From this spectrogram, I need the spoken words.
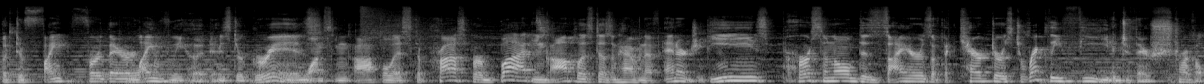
but to fight for their livelihood. Mr. Grizz wants Inkopolis to prosper, but Inkopolis doesn't have enough energy. These personal desires of the characters directly feed into their struggle.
